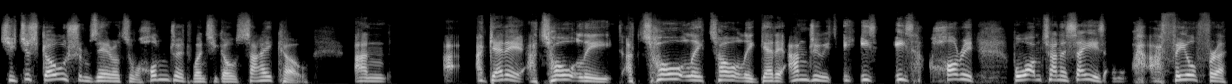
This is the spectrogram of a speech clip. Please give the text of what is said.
she just goes from zero to 100 when she goes psycho. And I, I, get it. I totally, I totally, totally get it. Andrew, he's, he's horrid. But what I'm trying to say is, I feel for her.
